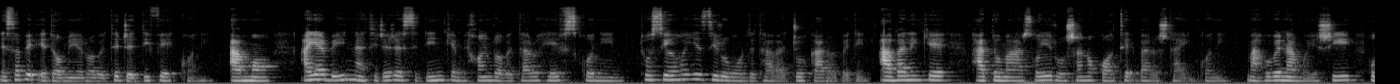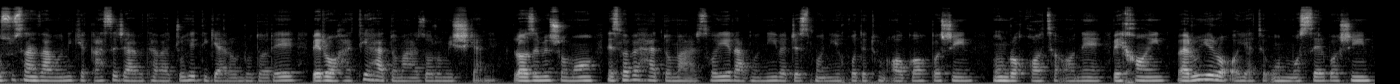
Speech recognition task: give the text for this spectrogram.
نسبت به ادامه رابطه جدی فکر کنین. اما اگر به این نتیجه رسیدین که می‌خواین رابطه رو حفظ کنین توصیه های زیر مورد توجه قرار بدین. اول اینکه حد و مرزهای روشن و قاطع براش تعیین کنین. محبوب نمایشی خصوصا زمانی که قصد جلب توجه دیگران رو داره به راحتی حد و مرزها رو میشکنه. لازم شما نسبت به حد و مرزهای روانی و جسمانی خودتون آگاه باشین اون رو قاطعانه بخواین و روی رعایت اون مصر باشین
